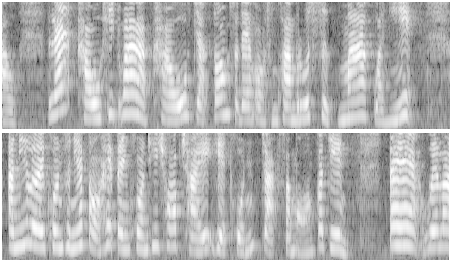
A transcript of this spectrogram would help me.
าวๆ และเขาคิดว่าเขาจะต้องแสดงออกถึงความรู้สึกมากกว่านี้อันนี้เลยคนคนนี้ต่อให้เป็นคนที่ชอบใช้เหตุผลจากสมองก็จริง แต่เวลา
